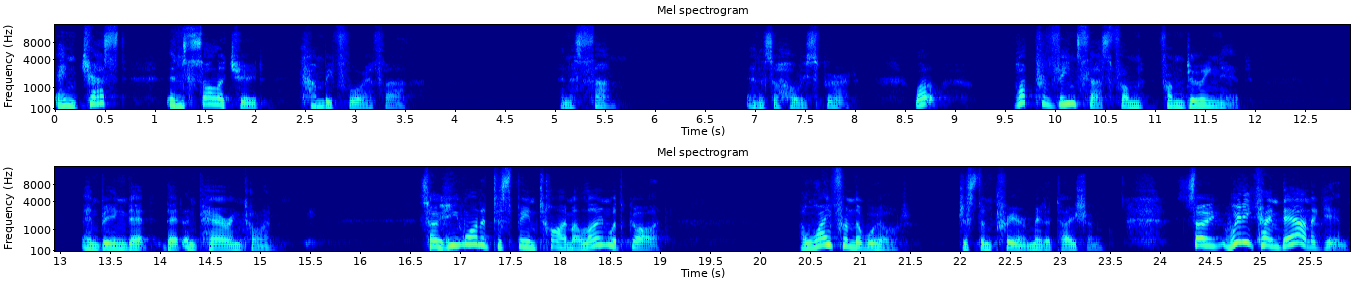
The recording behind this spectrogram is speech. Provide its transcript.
and just in solitude come before our Father and His Son and as a Holy Spirit? What, what prevents us from, from doing that? and being that, that empowering time. So he wanted to spend time alone with God, away from the world, just in prayer and meditation. So when he came down again,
